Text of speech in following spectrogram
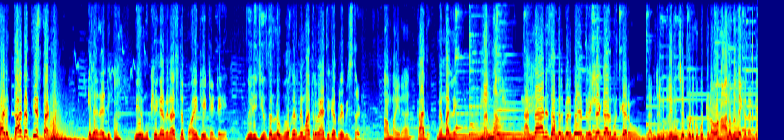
వాడి తాట తీస్తాడు. ఇలా రండి. మీరు ముఖ్యంగా వినాల్సిన పాయింట్ ఏంటంటే వీడి జీవితంలో ఒకరిని మాత్రమే అతిగా ప్రేమిస్తాడు. అమ్మాయినా? కాదు మిమ్మల్ని. నన్నా? నన్నా అని సంబరపడిపోయేంత విషయం కాదు మూర్తి గారు. తండ్రిని ప్రేమించే కొడుకు పుట్టడం ఆనందమే కదండి.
